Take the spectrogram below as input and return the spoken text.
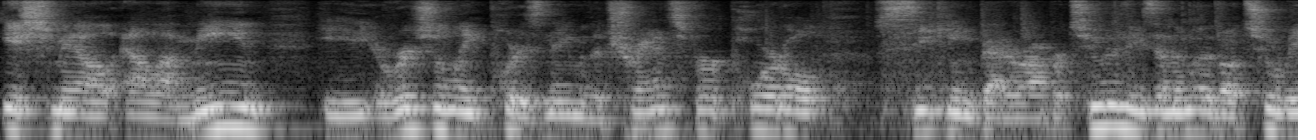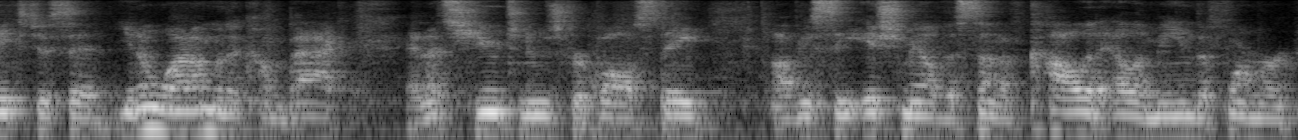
Ishmael El Amin. He originally put his name in the transfer portal, seeking better opportunities, and then within about two weeks, just said, "You know what? I'm going to come back," and that's huge news for Ball State. Obviously, Ishmael, the son of Khalid El Amin, the former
